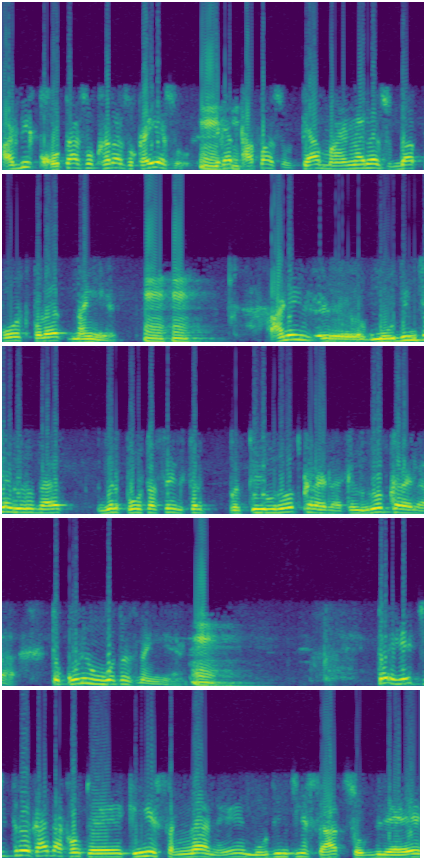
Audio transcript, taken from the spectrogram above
अगदी खोटा असो खरा असो काही असो काय थापा असो त्या मारणाऱ्या सुद्धा पोस्ट पडत नाहीयेत. आणि मोदींच्या विरोधात जर पोस्ट असेल तर प्रतिविरोध करायला किंवा विरोध करायला तर कोणी उभतच नाहीये हं. तर हे चित्र काय दाखवतंय की संघाने मोदींची साथ सोडली आहे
